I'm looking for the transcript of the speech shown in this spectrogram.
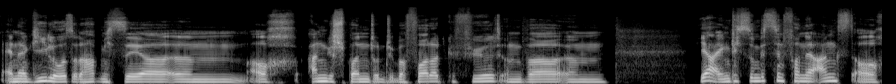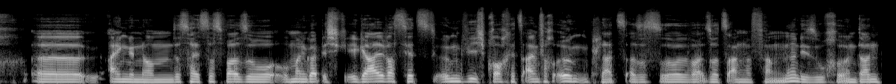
energielos oder habe mich sehr ähm, auch angespannt und überfordert gefühlt und war ähm, ja, eigentlich so ein bisschen von der Angst auch äh, eingenommen. Das heißt, das war so, oh mein Gott, ich, egal was jetzt irgendwie, ich brauche jetzt einfach irgendeinen Platz. Also so war so hat's angefangen, ne, die Suche. Und dann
